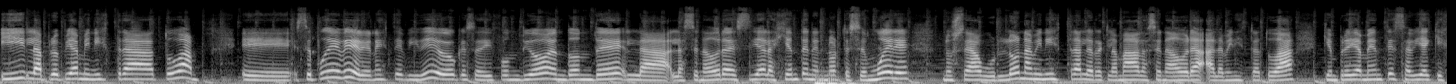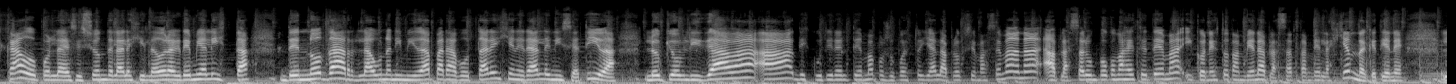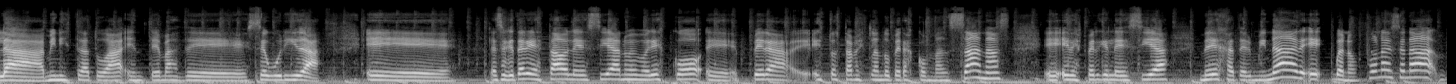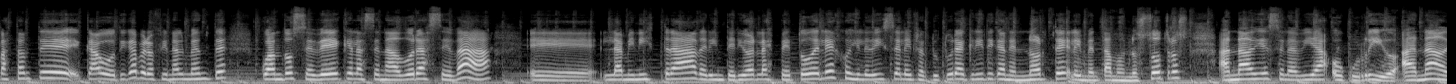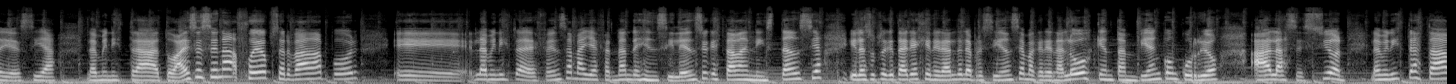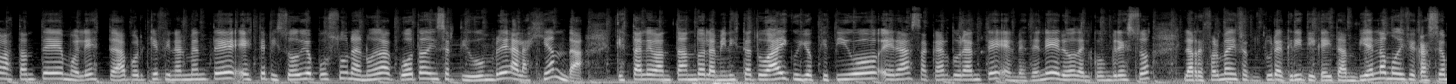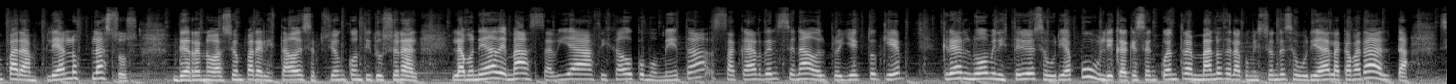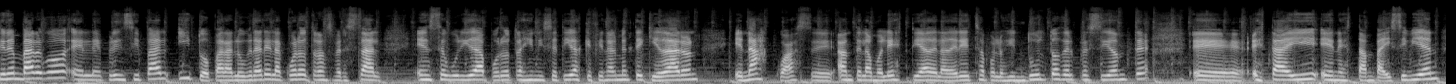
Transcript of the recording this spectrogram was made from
y la propia ministra Toa. Eh, se puede ver en este video que se difundió en donde la, senadora decía la gente en el norte se muere, no sea burlona ministra, le reclamaba a la senadora a la ministra Toá, quien previamente se había quejado por la decisión de la legisladora gremialista de no dar la unanimidad para votar en general la iniciativa, lo que obligaba a discutir el tema, por supuesto, ya la próxima semana, aplazar un poco más este tema y con esto también aplazar también la agenda que tiene la ministra Toá en temas de seguridad. Eh, La secretaria de Estado le decía, no me merezco, eh, pera, esto está mezclando peras con manzanas. Eh, Eve le decía, me deja terminar. Eh, bueno, fue una escena bastante caótica, pero finalmente cuando se ve que la senadora se va, la ministra del Interior la espetó de lejos y le dice la infraestructura crítica en el norte la inventamos nosotros, a nadie se le había ocurrido, a nadie, decía la ministra Toa. Esa escena fue observada por eh, la ministra de Defensa, Maya Fernández, en silencio, que estaba en la instancia, y la subsecretaria general de la presidencia, Macarena Lobos, quien también concurrió a la sesión. La ministra estaba bastante molesta porque finalmente este episodio puso una nueva cuota de incertidumbre a la agenda que está levantando la ministra Tuay, cuyo objetivo era sacar durante el mes de enero del Congreso la reforma de infraestructura crítica y también la modificación para ampliar los plazos de renovación para el estado de excepción constitucional. La moneda además había fijado como meta sacar del Senado el proyecto que crea el nuevo Ministerio de Seguridad Pública, que se encuentra en manos de la Comisión de Seguridad de la Cámara Alta. Sin embargo, el eh, principal hito para lograr el acuerdo transversal en seguridad por otras iniciativas que finalmente quedaron en ascuas eh, ante la molestia de la derecha por los indultos del presidente, eh, está ahí en stand-by. Si bien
